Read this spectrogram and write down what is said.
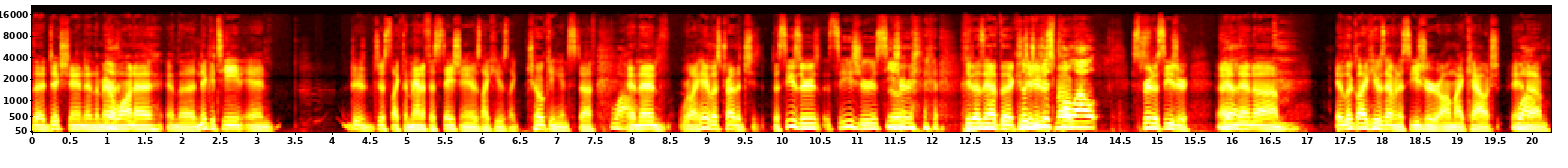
the addiction and the Yeah. marijuana and the nicotine and dude, just like the manifestation. It was like he was like choking and stuff. Wow. And then we're like, hey, let's try the the seizures seizures so Seizures. he doesn't have to so continue you to just smoke call out? spirit of seizure. Yeah. And then um, it looked like he was having a seizure on my couch. And Wow. um,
